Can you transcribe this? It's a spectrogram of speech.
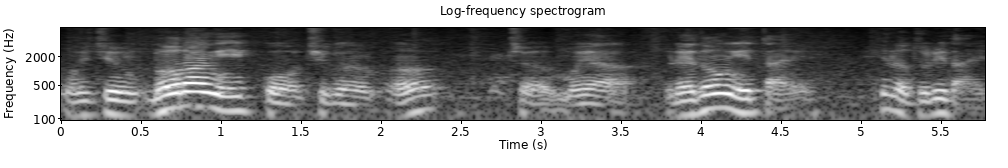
우리 지금 노랑이 있고 지금 어 저 뭐야 레동이 있다 이. 힐러 둘이다 이.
